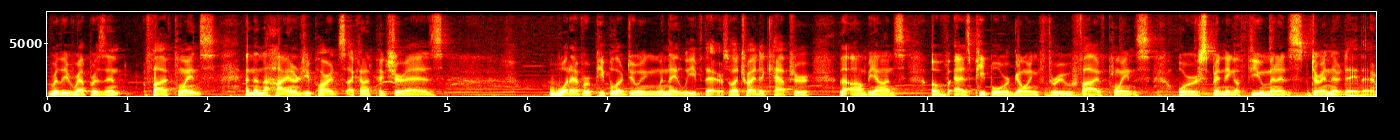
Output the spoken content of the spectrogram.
really represent five points, and then the high energy parts I kind of picture as whatever people are doing when they leave there. So I tried to capture the ambiance of as people were going through five points or spending a few minutes during their day there.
